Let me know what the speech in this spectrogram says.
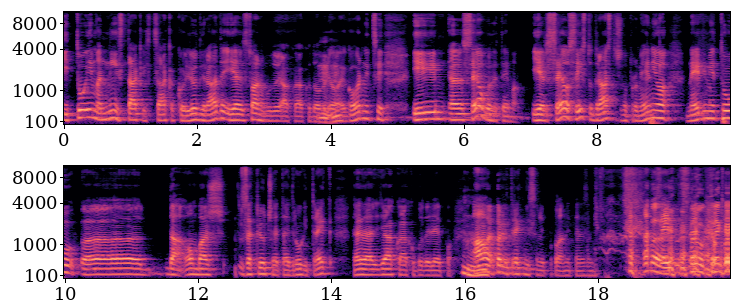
I tu ima niz takvih caka koje ljudi rade i stvarno budu jako, jako dobri mm ovaj govornici. I e, SEO bude tema. Jer SEO se isto drastično promijenio. Nedim je tu, e, da, on baš zaključuje taj drugi trek, tako da jako, jako bude lijepo. Mm-hmm. A ovaj prvi trek nisam ni pogledao, niti ne zanima. iz prvog, treka,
